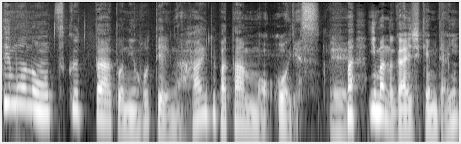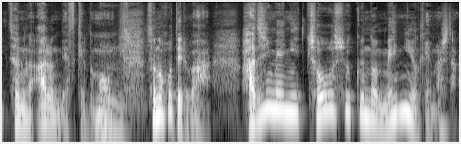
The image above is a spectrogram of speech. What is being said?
建物を作った後にホテルが入るパターンも多いです、ええ。まあ、今の外資系みたいにそういうのがあるんですけれども、うん。そのホテルは初めに朝食のメニューを決めました。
